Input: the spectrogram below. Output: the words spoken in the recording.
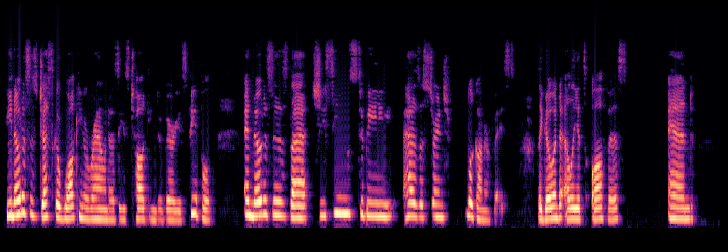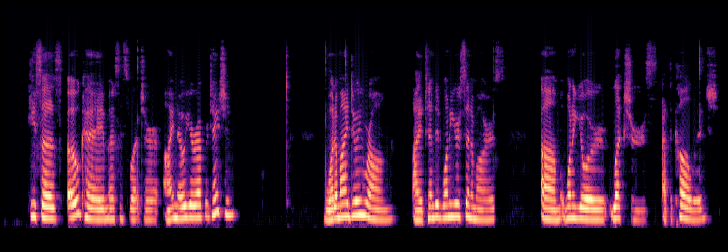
He notices Jessica walking around as he's talking to various people and notices that she seems to be has a strange look on her face. They go into Elliot's office and he says, Okay, Mrs. Fletcher, I know your reputation. What am I doing wrong? I attended one of your seminars, um, one of your lectures at the college,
